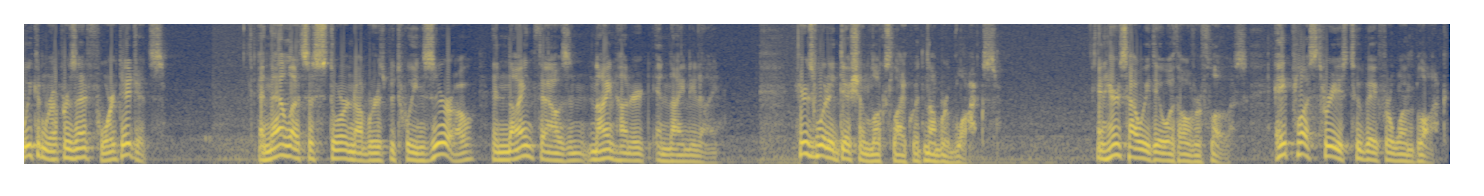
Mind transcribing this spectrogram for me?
we can represent four digits. And that lets us store numbers between 0 and 9,999. Here's what addition looks like with number blocks. And here's how we deal with overflows. 8 plus 3 is too big for one block,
